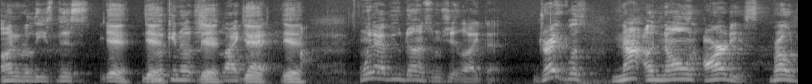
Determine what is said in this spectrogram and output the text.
unreleased this. yeah, yeah, looking up yeah, shit like yeah, that. Yeah, When have you done some shit like that? Drake was not a known artist, bro.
